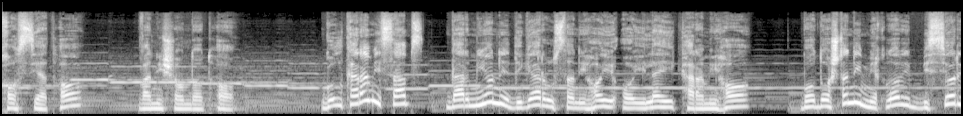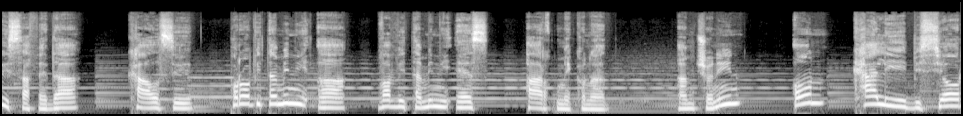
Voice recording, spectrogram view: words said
Хосиятҳо ва нишондодҳо. Гулкарами сабз дар миёни дигар рустаниҳои оилаи карамиҳо бо доштани миқдори бисёри сафеда калсӣ провитамини а ва витамини с фарқ мекунад ҳамчунин он калии бисёр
